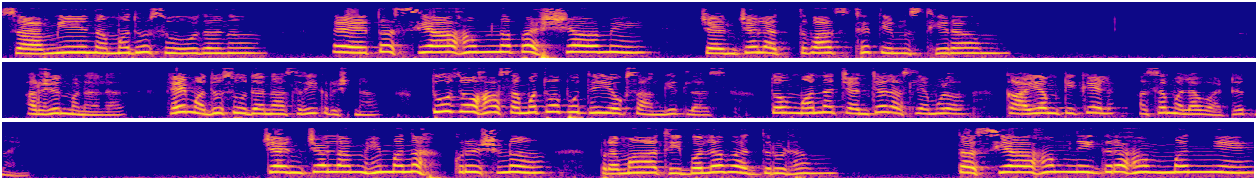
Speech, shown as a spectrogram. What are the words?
साम्येन मधुसूदन एतस्याहम न पश्यामी चंचलत्वात स्थितीम स्थिराम. अर्जुन म्हणाला हे मधुसूदना श्रीकृष्ण तू जो हा समत्व बुद्धी योग सांगितलास तो मन चंचल असल्यामुळं कायम टिकेल असं मला वाटत नाही. चंचलम हि मन कृष्ण प्रमाथी बलवदृढम. तस्याहम निग्रहम मन्ये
